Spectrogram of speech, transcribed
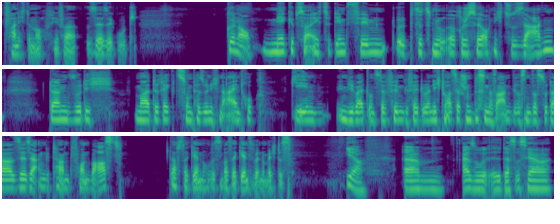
Fand ich dann auch auf jeden Fall sehr, sehr gut. Genau. Mehr gibt's so eigentlich zu dem Film oder zum Regisseur auch nicht zu sagen. Dann würde ich mal direkt zum persönlichen Eindruck gehen, inwieweit uns der Film gefällt oder nicht. Du hast ja schon ein bisschen das angerissen, dass du da sehr, sehr angetan von warst. Darfst da gerne noch wissen, was ergänzen, wenn du möchtest. Ja, ähm, also äh, das ist ja,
